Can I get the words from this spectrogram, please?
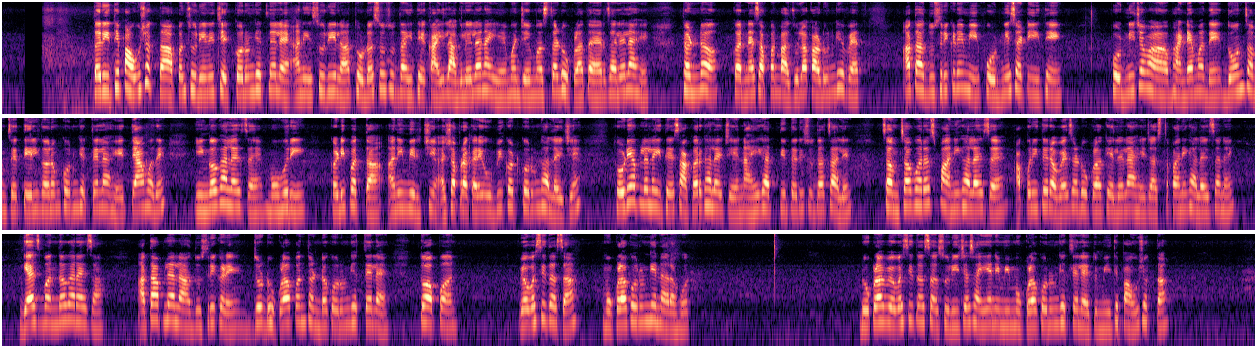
तर इथे पाहू शकता आपण सुरीने चेक करून घेतलेलं आहे आणि सुरीला थोडंसं सुद्धा इथे काही लागलेलं नाही आहे म्हणजे मस्त ढोकळा तयार झालेला आहे. थंड करण्यास आपण बाजूला काढून घेऊयात. आता दुसरीकडे मी फोडणीसाठी इथे फोडणीच्या भा भांड्यामध्ये दोन चमचे तेल गरम करून घेतलेलं आहे. त्यामध्ये हिंग घालायचं आहे मोहरी कढीपत्ता आणि मिरची अशा प्रकारे उभी कट करून घालायची. आहे थोडी आपल्याला इथे साखर घालायची आहे. नाही घातली तरीसुद्धा चालेल. चमचाभरच पाणी घालायचं आहे. आपण इथे रव्याचा ढोकळा केलेला आहे. जास्त पाणी घालायचं नाही. गॅस बंद करायचा. आता आपल्याला दुसरीकडे जो ढोकळा आपण थंड करून घेतलेला आहे तो आपण व्यवस्थित असा मोकळा करून घेणार आहोत. ढोकळा व्यवस्थित असा सुरीच्या साह्याने मी मोकळा करून घेतलेला आहे. तुम्ही इथे पाहू शकता.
